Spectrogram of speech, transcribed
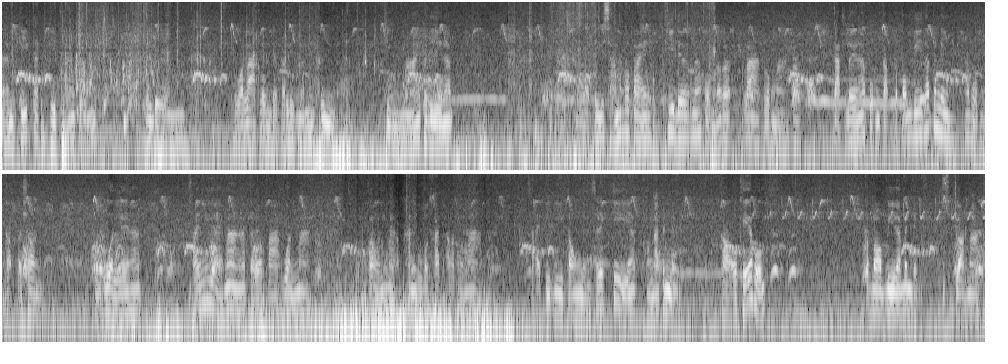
แต่เมื่อกี้กัดผิดนะครับผมไม่โดนเพราะว่าลากลงจากตลิ่งแล้วมันขึ้นกิ่งไม้พอดีนะครับตีซ้ำเข้าไปที่เดิมนะผมแล้วก็ลากลงมาก็กัดเลยนะผมกับกระป๋อมบีนับเป็นหนึ่งนะผมกับปลาช่อนอ้วนเลยนะครับไซส์ไม่ใหญ่มากนะแต่ว่าปลาอ้วนมากก็วันนี้มาคันบูบคัตอาราโทมาสาย PE ตองหนึ่งสเล็กกี้นะครับของน้าเป็นหนึ่งก็โอเคครับผมกระบอมบีแล้วเป็นหนึ่งสุดยอดมาก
